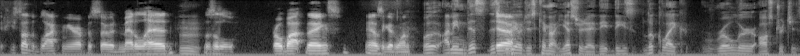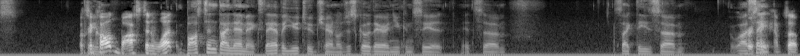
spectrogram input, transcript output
if you saw the Black Mirror episode, Metalhead, Mm. those little robot things. Yeah, that was a good one. Well, I mean, this this Yeah. video just came out yesterday. The, these look like roller ostriches. What's Pretty it called? Boston what? Boston Dynamics. They have a YouTube channel. Just go there and you can see it. It's um, it's like these um, well, I First say thing comes up.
